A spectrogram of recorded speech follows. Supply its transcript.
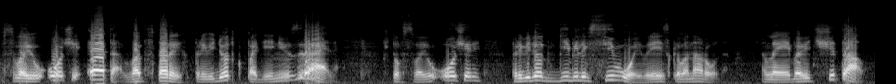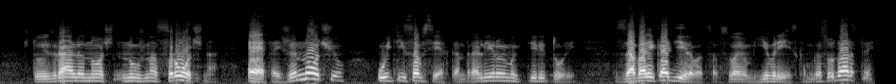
в свою очередь это, во-вторых, приведет к падению Израиля, что в свою очередь приведет к гибели всего еврейского народа. Лейбович считал, что Израилю ночь нужно срочно, этой же ночью, уйти со всех контролируемых территорий, забаррикадироваться в своем еврейском государстве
